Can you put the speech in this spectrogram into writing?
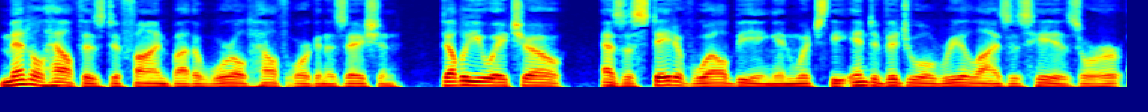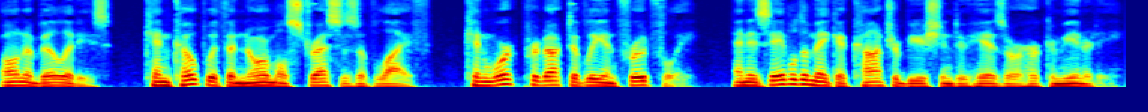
Mental health is defined by the World Health Organization, WHO, as a state of well being in which the individual realizes his or her own abilities, can cope with the normal stresses of life, can work productively and fruitfully, and is able to make a contribution to his or her community.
